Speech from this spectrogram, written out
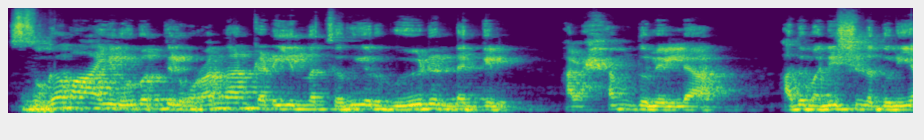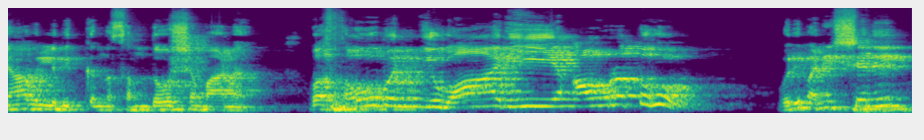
സുഖമായ രൂപത്തിൽ ഉറങ്ങാൻ കഴിയുന്ന ചെറിയൊരു വീടുണ്ടെങ്കിൽ അലഹമില്ല അത് മനുഷ്യന് ദുനിയാവിൽ ലഭിക്കുന്ന സന്തോഷമാണ്. ഒരു മനുഷ്യന്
